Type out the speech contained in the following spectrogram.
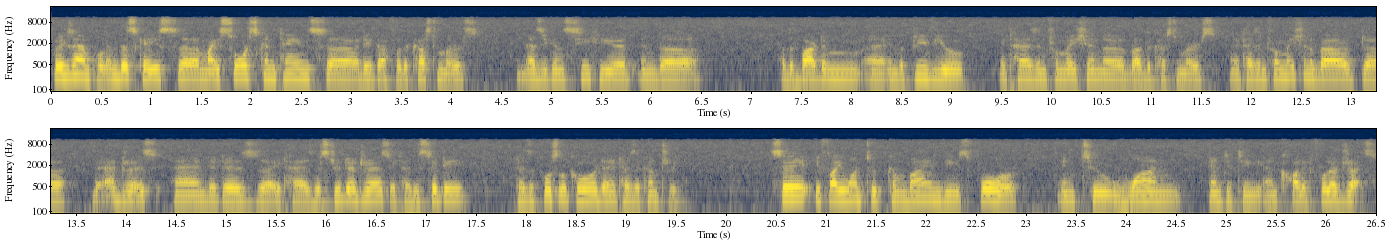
For example, in this case, uh, my source contains uh, data for the customers. And as you can see here in the at the bottom uh, in the preview, it has information uh, about the customers and it has information about uh, the address and it is uh, it has the street address it has a city it has a postal code and it has a country. Say if I want to combine these four into one entity and call it full address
